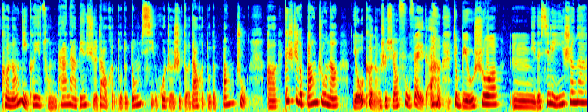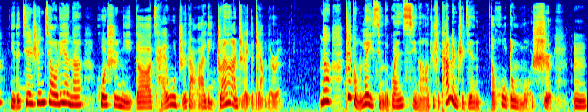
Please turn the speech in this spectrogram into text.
可能你可以从他那边学到很多的东西，或者是得到很多的帮助，呃，但是这个帮助呢有可能是需要付费的，就比如说，嗯，你的心理医生啊，你的健身教练呢。或是你的财务指导啊、理专啊之类的这样的人，那这种类型的关系呢，就是他们之间的互动模式。嗯，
